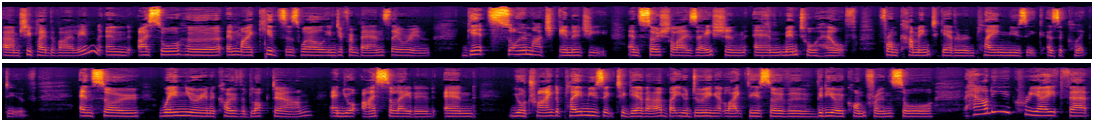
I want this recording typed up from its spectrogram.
um, she played the violin, and I saw her and my kids as well in different bands they were in get so much energy and socialization and mental health from coming together and playing music as a collective. And so when you're in a COVID lockdown and you're isolated and you're trying to play music together, but you're doing it like this over video conference or how do you create that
